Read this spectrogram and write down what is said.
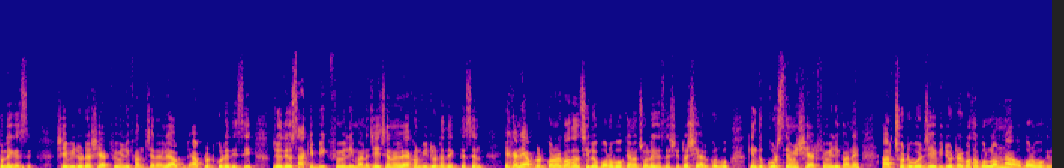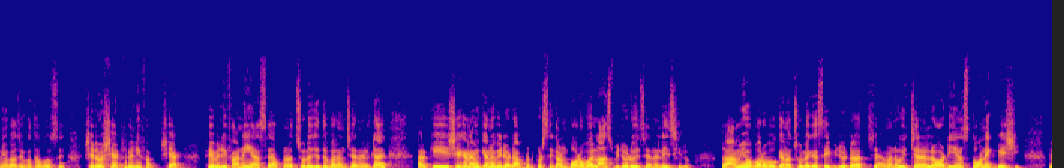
চলে গেছে? সেই ভিডিওটা শেয়ার ফ্যামিলি ফান চ্যানেলে আপলোড করে দিছি। যদিও সাকিব বিগ ফ্যামিলি মানে যেই চ্যানেলে এখন ভিডিওটা দেখতেছেন, এখানে আপলোড করার কথা ছিল, বড় বউ কেন চলে গেছে সেটা শেয়ার করব। কিন্তু করছি আমি শেয়ার ফ্যামিলি ফানে আর ছোট বউর যে ভিডিওটার কথা বললাম না বড় বউকে নিয়ে বাজে কথা বলছে, সেটাও শেয়ার ফ্যামিলি শেয়ার ফ্যামিলি ফানেই আছে, আপনারা চলে যেতে পারেন চ্যানেলটায় আর কি, সেখানে আমি কেন ভিডিওটা আপলোড করছি? কারণ বড় বউ লাস্ট ভিডিওটা ওই চ্যানেলেই ছিল। তো আমিও বড় বউ কেন চলে গেছে, এই ভিডিওটা মানে ওই চ্যানেলের অডিয়েন্স তো অনেক বেশি। তো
